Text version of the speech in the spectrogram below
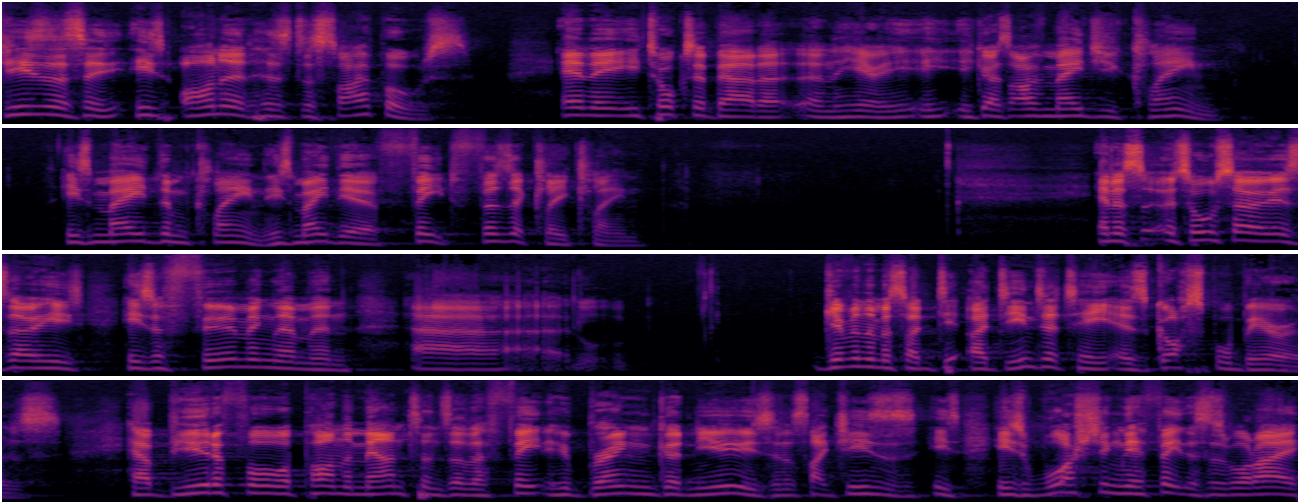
Jesus, he's honored his disciples. And he talks about it in here. He goes, I've made you clean. He's made them clean. He's made their feet physically clean. And it's, it's also as though he's, he's affirming them and uh, giving them this identity as gospel bearers. How beautiful upon the mountains are the feet who bring good news. And it's like Jesus, he's, he's washing their feet. This is what I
